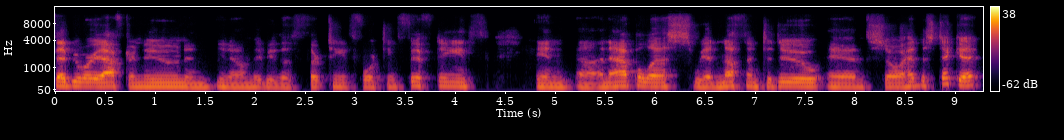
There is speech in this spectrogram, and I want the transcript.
February afternoon, and you know maybe the 13th, 14th, 15th in uh, Annapolis. We had nothing to do, and so I had this ticket,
